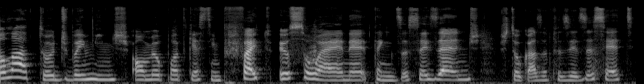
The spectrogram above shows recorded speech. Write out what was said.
Olá a todos, bem-vindos ao meu podcast imperfeito. Eu sou a Ana, tenho 16 anos, estou quase a fazer 17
